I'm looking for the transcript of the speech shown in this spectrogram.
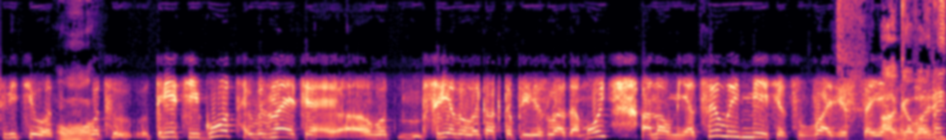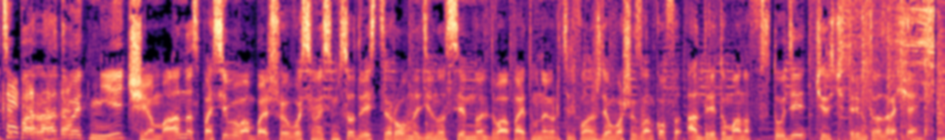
цветет. Ого. Вот третий год, вы знаете, э, вот срезала как-то, привезла домой, она у меня целый месяц в вазе стояла. А ну, говорите, порадовать красота. нечем. Анна, спасибо вам большое. 8 800 200 ровно 9702. По этому номеру телефона ждем ваших звонков. Андрей Туманов в студии. Через 4 минуты возвращаемся.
